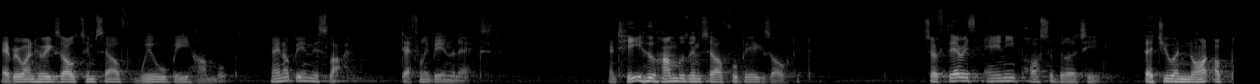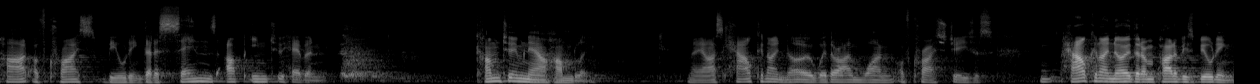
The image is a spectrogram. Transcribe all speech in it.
everyone who exalts himself will be humbled. May not be in this life, definitely be in the next. And he who humbles himself will be exalted. So if there is any possibility that you are not a part of Christ's building that ascends up into heaven, come to him now humbly. You may ask, How can I know whether I'm one of Christ Jesus? How can I know that I'm part of his building?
